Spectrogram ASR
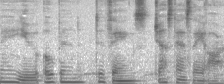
May you things just as they are.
